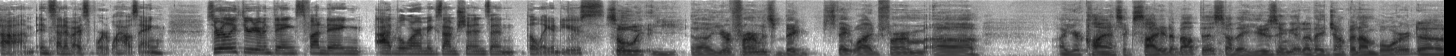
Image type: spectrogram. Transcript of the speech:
um, incentivize affordable housing. So really, three different things: funding, ad valorem exemptions, and the land use. So, uh, your firm, it's a big statewide firm. Uh, are your clients excited about this? Are they using it? Are they jumping on board? Uh,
